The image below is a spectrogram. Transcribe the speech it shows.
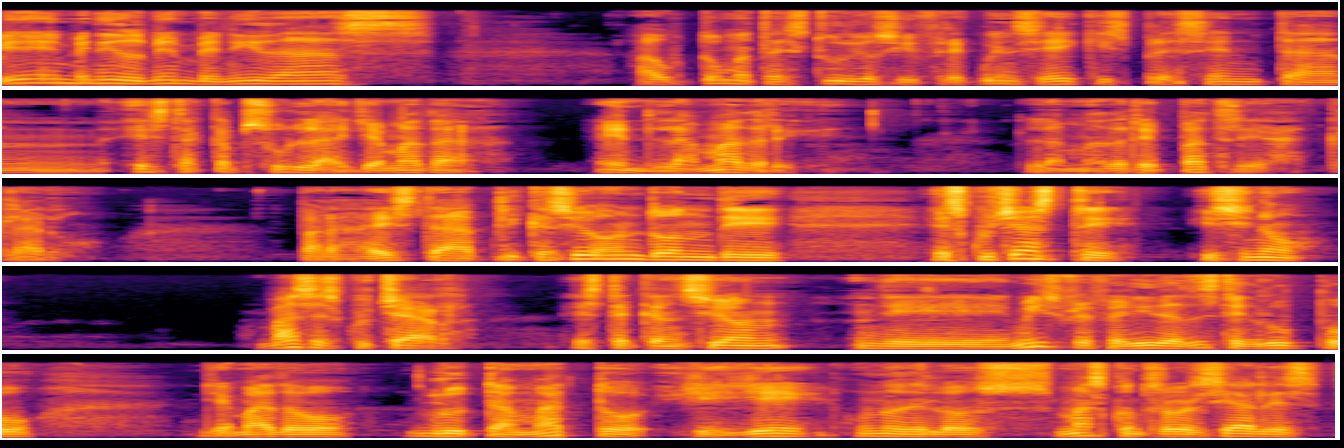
Bienvenidos, bienvenidas. Autómata Estudios y Frecuencia X presentan esta cápsula llamada En la Madre, la Madre Patria, claro, para esta aplicación donde escuchaste, y si no, vas a escuchar esta canción de mis preferidas de este grupo llamado Glutamato Yeye, uno de los más controversiales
